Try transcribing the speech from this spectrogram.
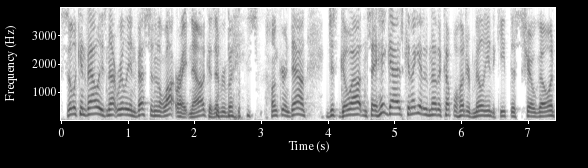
Silicon Valley is not really invested in a lot right now because everybody's hunkering down. Just go out and say, "Hey guys, can I get another couple hundred million to keep this show going?"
